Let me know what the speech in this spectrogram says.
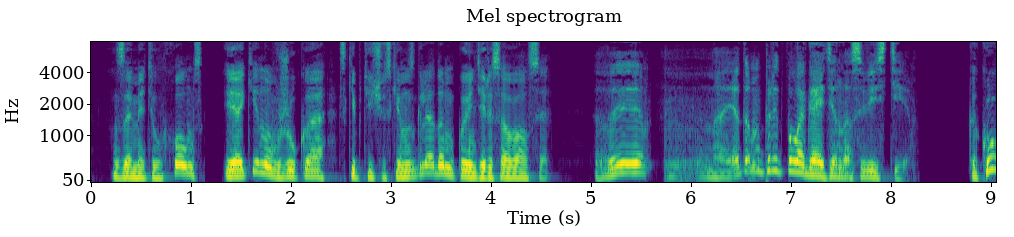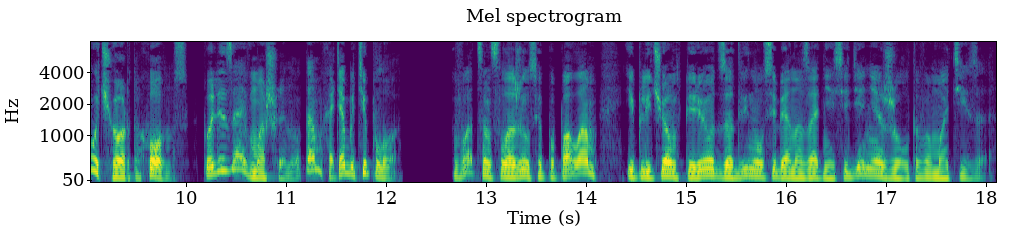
— заметил Холмс и, окинув жука скептическим взглядом, поинтересовался. «Вы на этом предполагаете нас вести?» «Какого черта, Холмс? Полезай в машину, там хотя бы тепло». Ватсон сложился пополам и плечом вперед задвинул себя на заднее сиденье желтого матиза.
